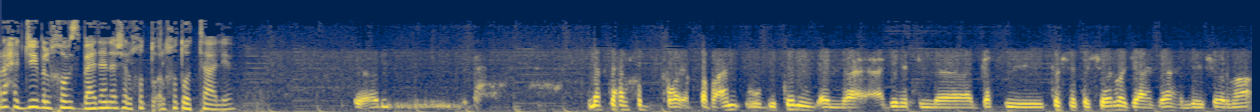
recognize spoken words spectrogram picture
راح تجيب الخبز بعدين إيش الخطوه الخطوة التالية؟ نفتح الخبز طبعا وبيكون ال- عجينه قصدي كشنه الشوربه جاهزة اللي هي شاورما.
